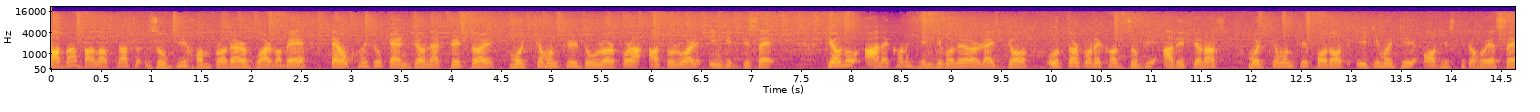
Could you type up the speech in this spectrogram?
বাবা বালকনাথ যোগী সম্প্ৰদায়ৰ হোৱাৰ বাবে তেওঁক হয়তো কেন্দ্ৰীয় নেতৃত্বই মুখ্যমন্ত্ৰীৰ দৌৰৰ পৰা আঁতৰোৱাৰ ইংগিত দিছে। কিয়নো আন এখন হিন্দী বলয়ৰ ৰাজ্য উত্তৰ প্ৰদেশত যোগী আদিত্যনাথ মুখ্যমন্ত্ৰী পদত ইতিমধ্যেই অধিষ্ঠিত হৈ আছে।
